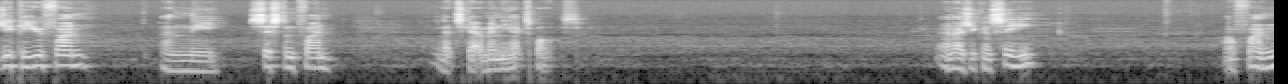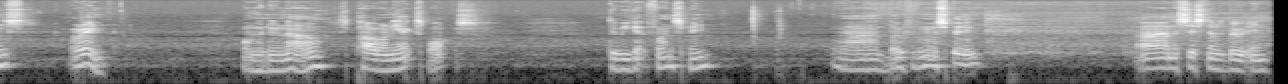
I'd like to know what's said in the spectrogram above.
GPU fan and the system fan. Let's get them in the Xbox. And as you can see, our fans are in. What I'm going to do now is power on the Xbox. Do we get fan spin? Uh, both of them are spinning. And the system's booting.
